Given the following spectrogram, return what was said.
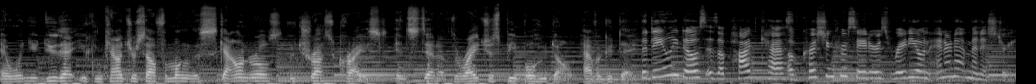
And when you do that, you can count yourself among the scoundrels who trust Christ instead of the righteous people who don't. Have a good day. The Daily Dose is a podcast of Christian Crusaders radio and internet ministry.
